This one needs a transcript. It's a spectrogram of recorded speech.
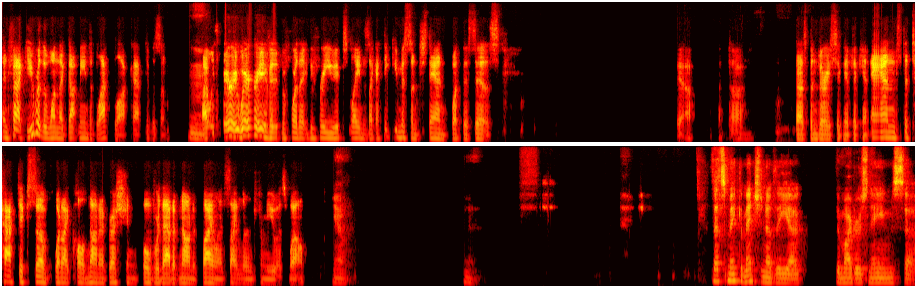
in fact, you were the one that got me into Black Bloc activism. Mm. I was very wary of it before that. Before you explained, it's like I think you misunderstand what this is. Yeah, but, uh, that's been very significant, and the tactics of what I call non-aggression over that of non-violence, I learned from you as well. Yeah. Yeah. Let's make a mention of the uh, the martyrs' names uh,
